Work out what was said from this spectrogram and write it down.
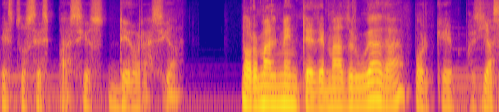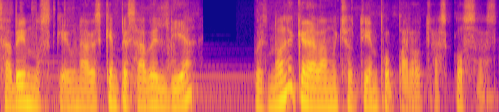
estos espacios de oración. Normalmente de madrugada, porque pues ya sabemos que una vez que empezaba el día, pues no le quedaba mucho tiempo para otras cosas.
